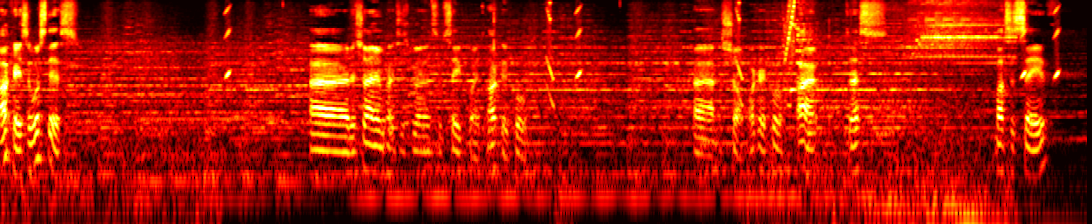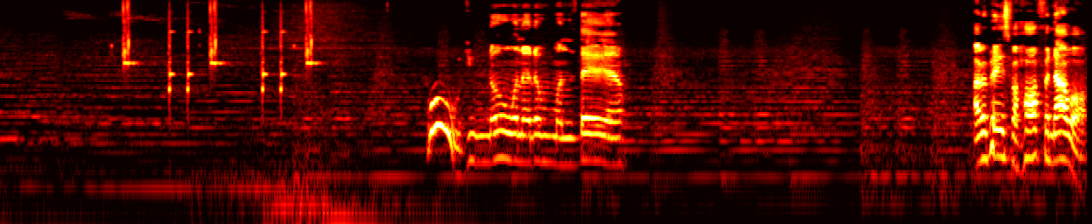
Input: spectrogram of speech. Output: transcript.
Okay, so what's this? Uh, the Shining Practice going some save points. Okay, cool. Uh, shop. Okay, cool. Alright, so that's plus a save. Woo! You know one of them ones there. I've been playing this for half an hour,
